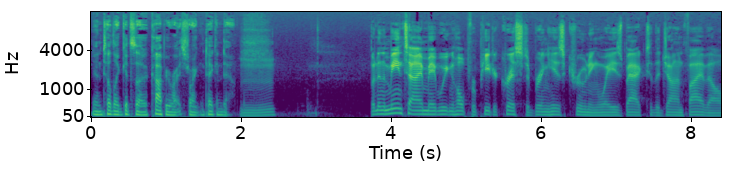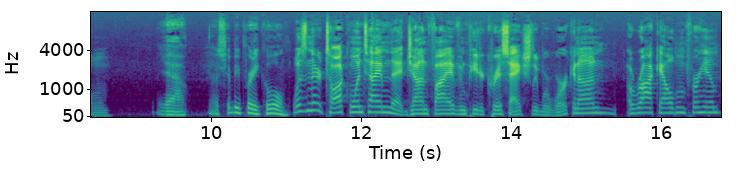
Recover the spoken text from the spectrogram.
until it gets a copyright strike and taken down. Mm-hmm. But in the meantime, maybe we can hope for Peter Criss to bring his crooning ways back to the John Five album. Yeah, that should be pretty cool. Wasn't there talk one time that John Five and Peter Criss actually were working on a rock album for him?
